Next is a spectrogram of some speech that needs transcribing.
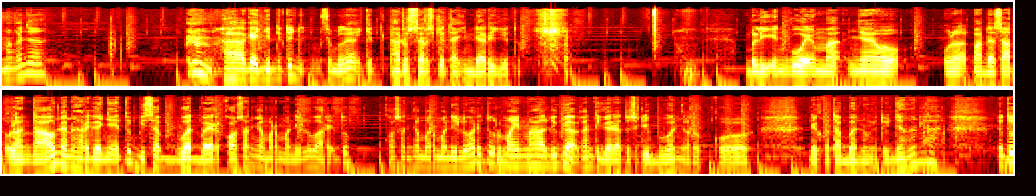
Makanya hal-hal kayak gitu tuh sebenarnya harus harus kita hindari gitu. Beliin kue emaknya pada saat ulang tahun dan harganya itu bisa buat bayar kosan kamar mandi luar. Itu kosan kamar mandi luar itu lumayan mahal juga kan 300 ribuan kalau di kota Bandung itu. Janganlah itu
